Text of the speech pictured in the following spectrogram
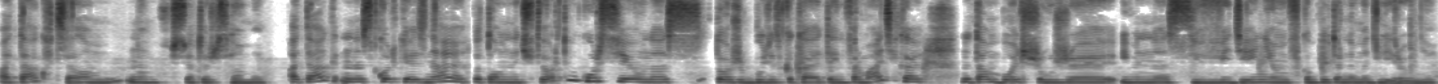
а так в целом, ну, все то же самое. А так, насколько я знаю, потом на четвертом курсе у нас тоже будет какая-то информатика, но там больше уже именно с введением в компьютерное моделирование.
